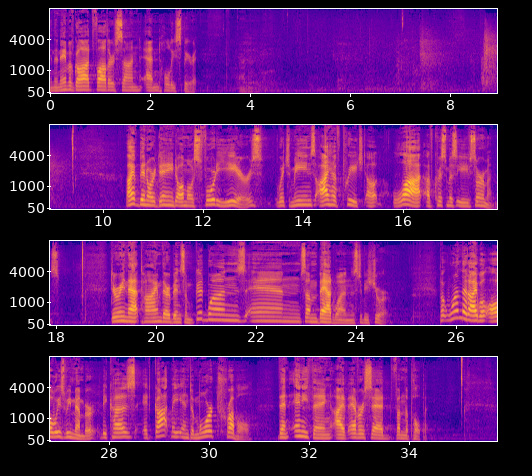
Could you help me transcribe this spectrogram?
In the name of God, Father, Son, and Holy Spirit. I have been ordained almost 40 years, which means I have preached a lot of Christmas Eve sermons. During that time, there have been some good ones and some bad ones, to be sure but one that I will always remember because it got me into more trouble than anything I've ever said from the pulpit.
